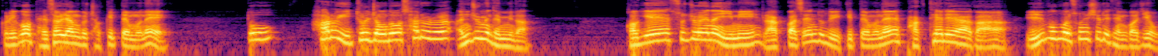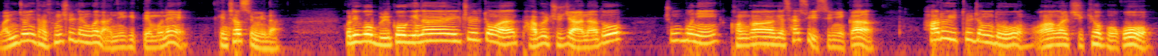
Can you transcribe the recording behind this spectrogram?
그리고 배설량도 적기 때문에 또 하루 이틀 정도 사료를 안 주면 됩니다. 거기에 수조에는 이미 락과 샌드도 있기 때문에 박테리아가 일부분 손실이 된 거지 완전히 다 손실된 건 아니기 때문에 괜찮습니다. 그리고 물고기는 일주일 동안 밥을 주지 않아도 충분히 건강하게 살 수 있으니까 하루 이틀 정도 어항을 지켜보고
